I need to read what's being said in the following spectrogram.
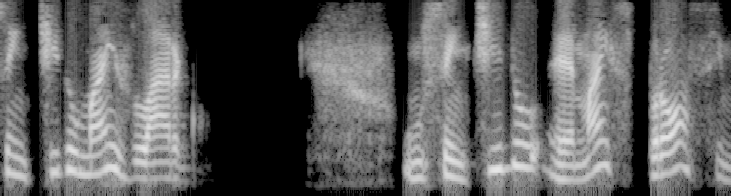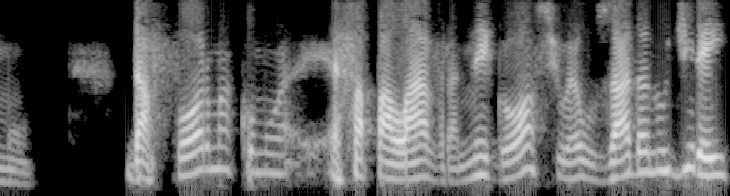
sentido mais largo, um sentido é, mais próximo da forma como essa palavra negócio é usada no direito.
